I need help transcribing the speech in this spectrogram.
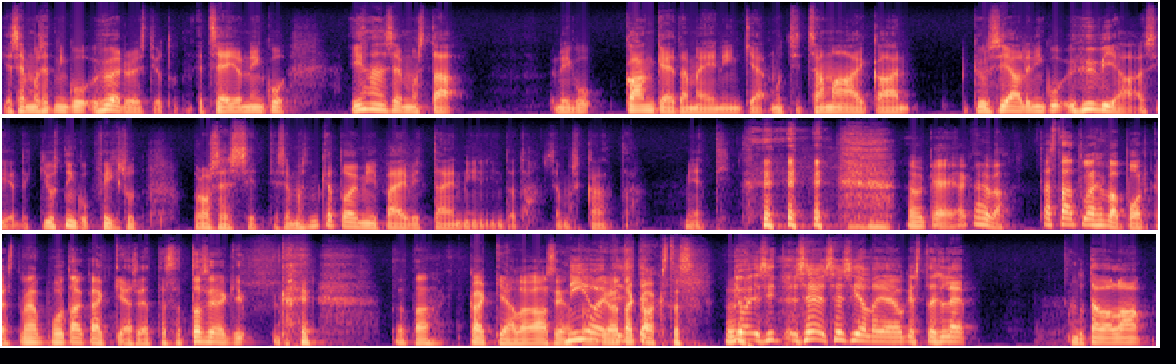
ja semmoiset niin hyödylliset jutut. Että se ei ole niin kuin ihan semmoista niin kuin kankeita meininkiä, mutta sitten samaan aikaan kyllä siellä oli niin kuin hyviä asioita, just niin kuin fiksut prosessit ja semmoista, mikä toimii päivittäin, niin, niin tota, semmoista kannattaa miettiä. Okei, okay, aika hyvä. Tästä tulee hyvä podcast. Mehän puhutaan kaikki asiat tässä. Tosiaankin tota, kaikki alojen asiantuntijoita niin kaksi tässä. Joo, sit se, se sieltä jäi oikeastaan sille, kun tavallaan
